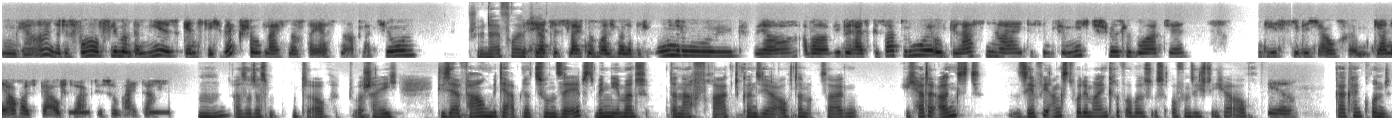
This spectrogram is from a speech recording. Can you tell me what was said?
Ja, also das Vorhofflimmern bei mir ist gänzlich weg, schon gleich nach der ersten Ablation. Schöner Erfolg. Das Herz ist vielleicht noch manchmal ein bisschen unruhig, ja. Aber wie bereits gesagt, Ruhe und Gelassenheit, das sind für mich Schlüsselworte. Dies gebe ich auch ähm, gerne auch als Beauftragte so weiter. Mhm. Also das und auch wahrscheinlich diese Erfahrung mit der Ablation selbst. Wenn jemand danach fragt, können Sie ja auch dann sagen, ich hatte Angst, sehr viel Angst vor dem Eingriff, aber es ist offensichtlich ja auch ja. gar kein Grund.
